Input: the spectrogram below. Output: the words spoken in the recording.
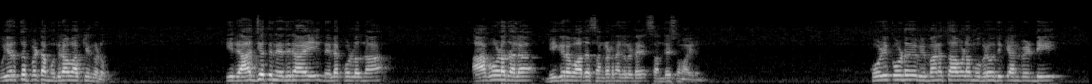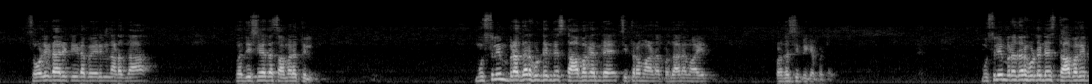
ഉയർത്തപ്പെട്ട മുദ്രാവാക്യങ്ങളും ഈ രാജ്യത്തിനെതിരായി നിലകൊള്ളുന്ന ആഗോളതല ഭീകരവാദ സംഘടനകളുടെ സന്ദേശമായിരുന്നു. കോഴിക്കോട് വിമാനത്താവളം ഉപരോധിക്കാൻ വേണ്ടി സോളിഡാരിറ്റിയുടെ പേരിൽ നടന്ന പ്രതിഷേധ സമരത്തിൽ മുസ്ലിം ബ്രദർഹുഡിന്റെ സ്ഥാപകന്റെ ചിത്രമാണ് പ്രധാനമായും പ്രദർശിപ്പിക്കപ്പെട്ടത്. മുസ്ലിം ബ്രദർഹുഡിന്റെ സ്ഥാപകൻ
